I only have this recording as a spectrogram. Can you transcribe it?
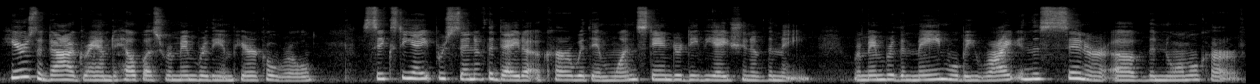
Here's a diagram to help us remember the empirical rule. 68% of the data occur within one standard deviation of the mean. Remember, the mean will be right in the center of the normal curve.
